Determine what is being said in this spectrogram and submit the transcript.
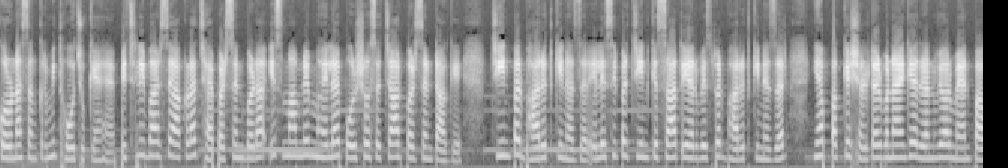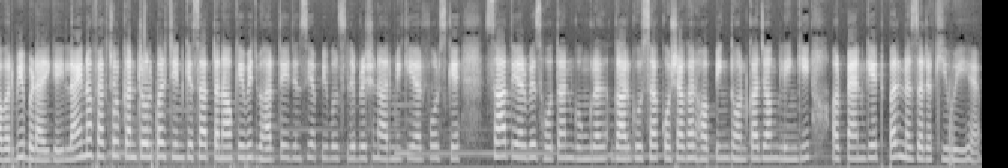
कोरोना संक्रमित हो चुके हैं। पिछली बार से आंकड़ा छः परसेंट बढ़ा। इस मामले में महिलाएँ पुरुषों से चार परसेंट आगे। चीन पर भारत की नज़र। एलएसी पर चीन के साथ एयरबेस पर भारत की नज़र। यहाँ पक्के शेल्टर बनाए गए। रनवे और मैन पावर भी बढ़ाई गई। लाइन ऑफ़ एक्चुअल कंट्रोल पर चीन के साथ तनाव के बीच भारतीय एजेंसी पीपल्स लिबरेशन आर्मी की एयरफोर्स के सात एयरबेस होतन गुंगरा गारगुसा, कोशाघर, हॉपिंग धोनका जंग लिंगी और पैनगेट पर नज़र रखी हुई है।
